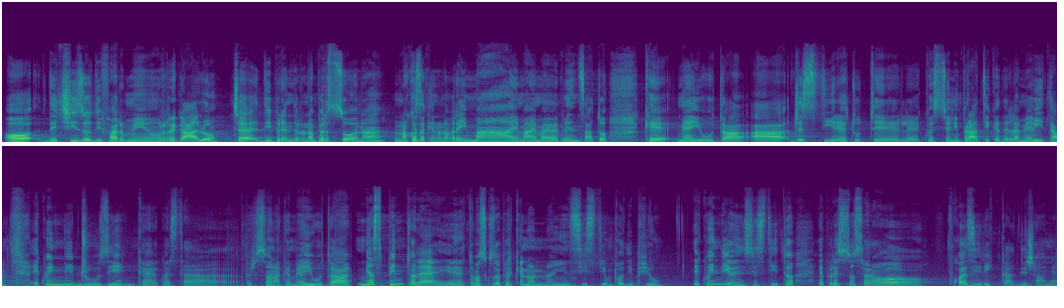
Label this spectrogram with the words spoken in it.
ho deciso di farmi un regalo, cioè di prendere una persona, una cosa che non avrei mai, mai, mai pensato, che mi aiuta a gestire tutte le questioni pratiche della mia vita. E quindi Giusy, che è questa persona che mi aiuta, mi ha spinto lei e ha detto ma scusa perché non insisti un po' di più? E quindi ho insistito e presto sarò quasi ricca, diciamo.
